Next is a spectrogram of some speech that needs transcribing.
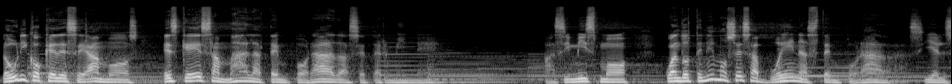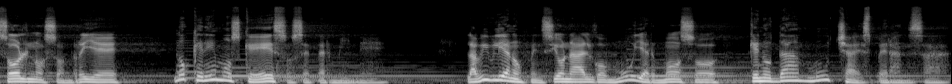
Lo único que deseamos es que esa mala temporada se termine. Asimismo, cuando tenemos esas buenas temporadas y el sol nos sonríe, no queremos que eso se termine. La Biblia nos menciona algo muy hermoso que nos da mucha esperanza.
